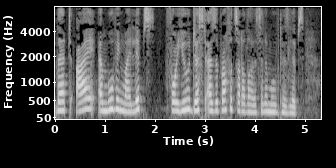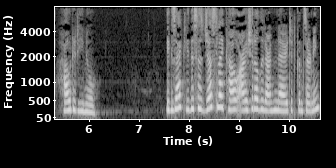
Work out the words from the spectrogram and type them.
that I am moving my lips for you just as the Prophet ﷺ moved his lips. How did he know? Exactly. This is just like how Aisha radiallahu narrated concerning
